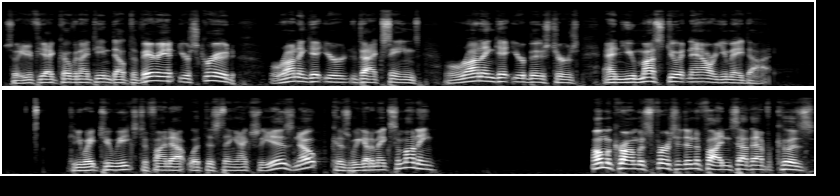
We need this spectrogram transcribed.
So if you had COVID 19 Delta variant, you're screwed. Run and get your vaccines, run and get your boosters, and you must do it now or you may die. Can you wait two weeks to find out what this thing actually is? Nope, because we got to make some money. Omicron was first identified in South Africa's.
